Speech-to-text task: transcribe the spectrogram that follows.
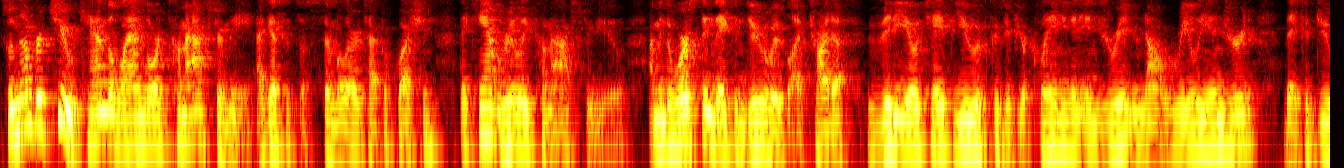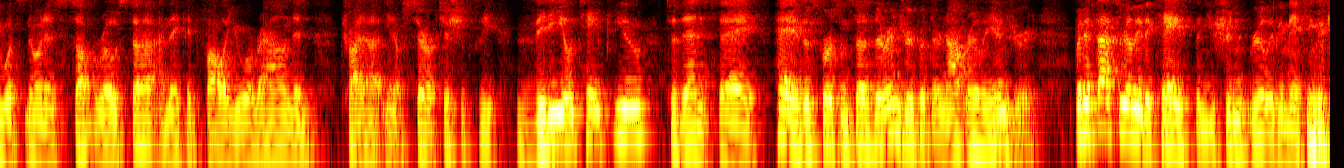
So number two, can the landlord come after me? I guess it's a similar type of question. They can't really come after you. I mean, the worst thing they can do is like try to videotape you because if you're claiming an injury and you're not really injured, they could do what's known as sub rosa and they could follow you around and try to, you know, surreptitiously videotape you to then say, hey, this person says they're injured, but they're not really injured. But if that's really the case, then you shouldn't really be making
